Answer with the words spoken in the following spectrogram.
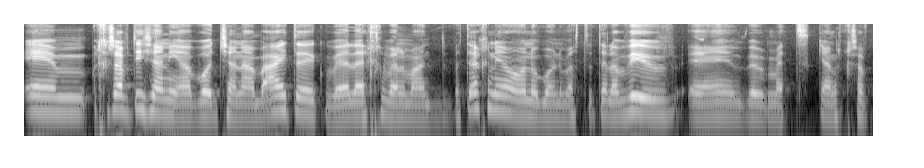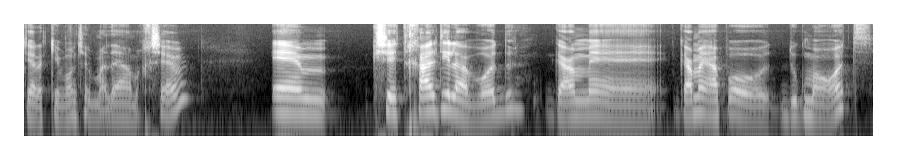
um, חשבתי שאני אעבוד שנה בהייטק ואלך ואלמד בטכניון או באוניברסיטת תל אביב, um, ובאמת, כן, חשבתי על הכיוון של מדעי המחשב. Um, כשהתחלתי לעבוד, גם, uh, גם היה פה דוגמאות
